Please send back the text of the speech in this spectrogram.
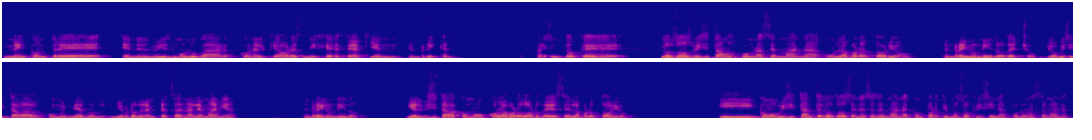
me encontré en el mismo lugar con el que ahora es mi jefe aquí en, en Riken. Resultó que los dos visitamos por una semana un laboratorio en Reino Unido, de hecho, yo visitaba como miembro, miembro de la empresa en Alemania, en Reino Unido, y él visitaba como colaborador de ese laboratorio. Y como visitante los dos en esa semana compartimos oficina por una semana.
